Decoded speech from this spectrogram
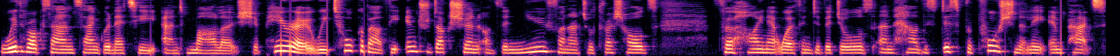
with Roxane Sanguinetti and Marla Shapiro. We talk about the introduction of the new financial thresholds for high net worth individuals and how this disproportionately impacts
